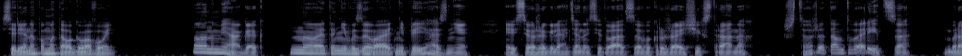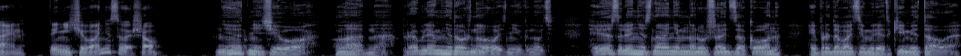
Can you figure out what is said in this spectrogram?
Сирена помотала головой. Он мягок, но это не вызывает неприязни. И все же, глядя на ситуацию в окружающих странах, что же там творится? Брайан, ты ничего не слышал? Нет ничего. Ладно, проблем не должно возникнуть. Если не станем нарушать закон и продавать им редкие металлы.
